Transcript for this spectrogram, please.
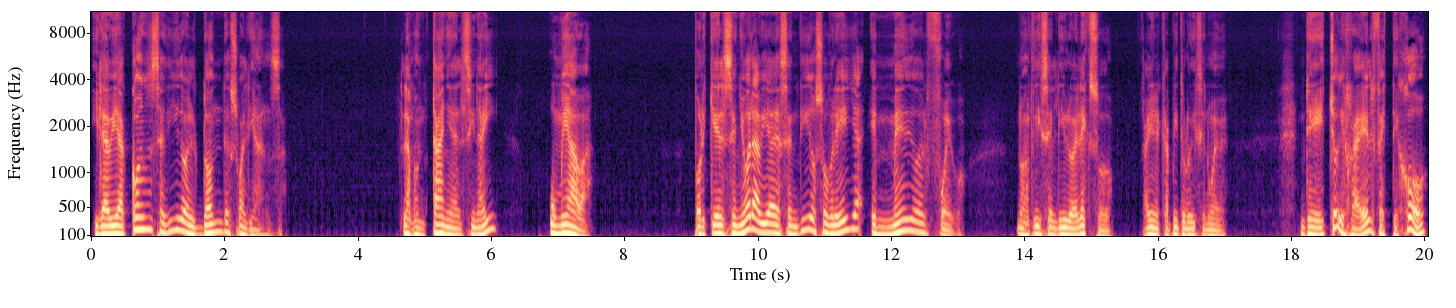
y le había concedido el don de su alianza. La montaña del Sinaí humeaba, porque el Señor había descendido sobre ella en medio del fuego, nos dice el libro del Éxodo, ahí en el capítulo 19. De hecho, Israel festejó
